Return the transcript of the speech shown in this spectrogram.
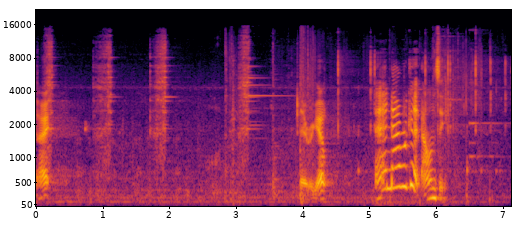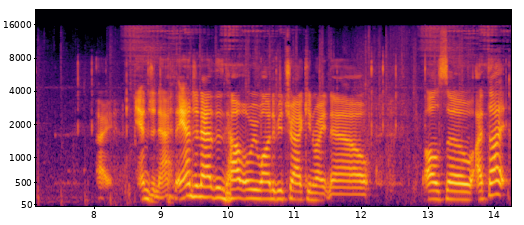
Alright. There we go. And now we're good. Allenzy. Alright. Anjanath. Anjanath is not what we want to be tracking right now. Also, I thought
